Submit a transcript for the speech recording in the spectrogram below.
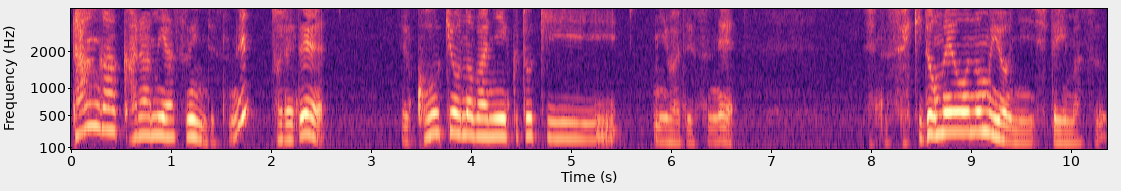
痰が絡みやすいんですね。それで、公共の場に行く時にはですね、咳止めを飲むようにしています。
